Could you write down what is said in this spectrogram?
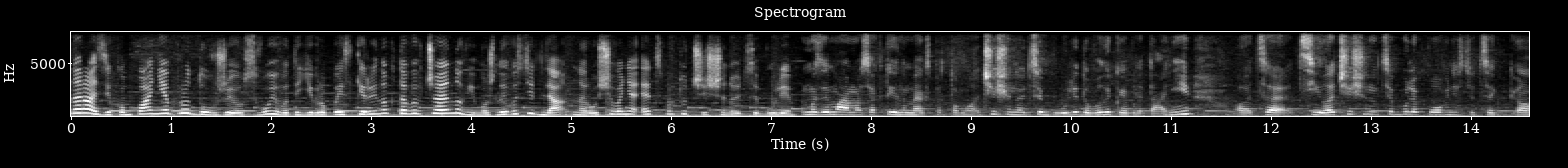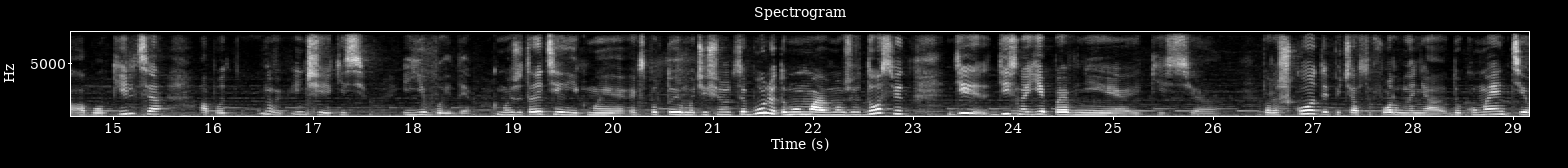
Наразі компанія продовжує освоювати європейський ринок та вивчає нові можливості для нарощування експорту чищеної цибулі. Ми займаємося активним експортом чищеної цибулі до Великої Британії. Е, Це ціла чищена цибуля повністю, це е, або кільця, або ну, інші якісь її види. Ми вже третій рік ми експортуємо чищену цибулю, тому маємо вже досвід. Дійсно є певні якісь е, перешкоди під час оформлення документів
